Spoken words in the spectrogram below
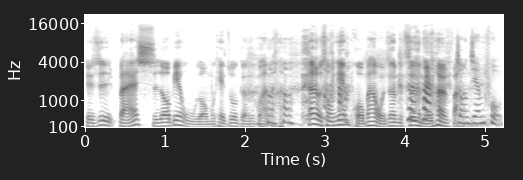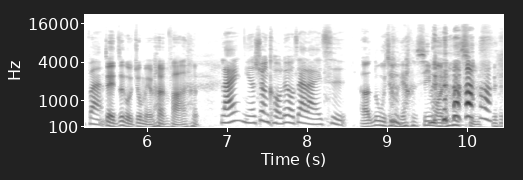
就是本来十楼变五楼，我们可以做更管啊，但是我从今天破半，我真的 真的没办法。中间破半。对，这个我就没办法了 来，你的顺口溜再来一次。啊！鹿角羊西毛就起司，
